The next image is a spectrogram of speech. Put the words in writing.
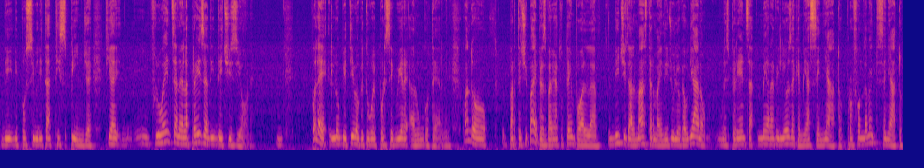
di, di possibilità ti spinge, ti influenza nella presa di decisione? Qual è l'obiettivo che tu vuoi perseguire a lungo termine? Quando partecipai per svariato tempo al Digital Mastermind di Giulio Gaudiano, un'esperienza meravigliosa che mi ha segnato, profondamente segnato.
